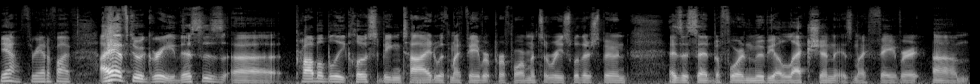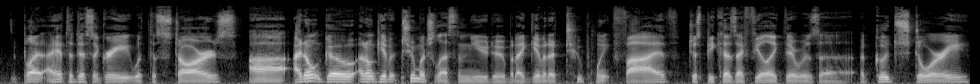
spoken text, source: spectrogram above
Yeah, three out of five. I have to agree. This is uh, probably close to being tied with my favorite performance of Reese Witherspoon. As I said before, the movie Election is my favorite. Um, but I have to disagree with the stars. Uh, I don't go. I don't give it too much less than you do, but I give it a two point five, just because I feel like there was a, a good story,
